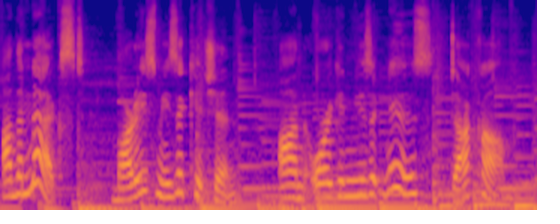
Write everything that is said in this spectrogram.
on the next Marty's Music Kitchen on OregonMusicNews.com.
